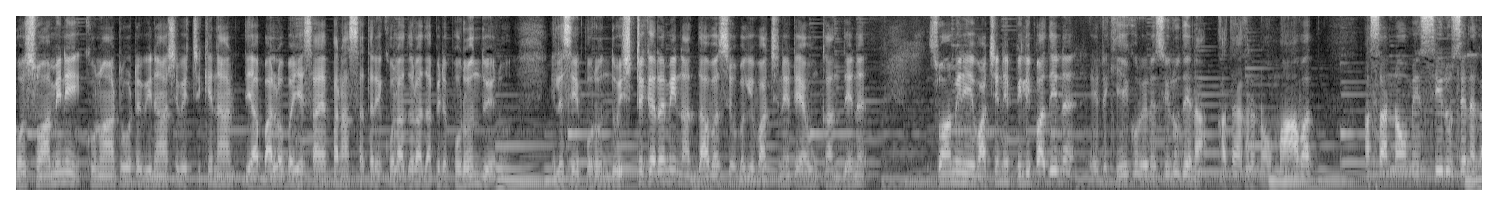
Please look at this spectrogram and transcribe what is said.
ඔ ස්වාමිනි කුණාටුවට විනාශ වෙච්ච කෙනා දිහා බල ඔබ යසාය 54 11 12 අපිට පොරොන්දු වෙනවා. එලෙසේ පොරොන්දු ඉෂ්ට කරමින් අද දවසේ ඔබගේ වචනයට යවුම්කම් දෙන ස්වාමිනේ වචනේ පිළිපදින ඒට කීකුරු වෙන සිළු දෙනා කතා කරනව මාවත් අසන්නව මේ සියලු සෙනගත්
